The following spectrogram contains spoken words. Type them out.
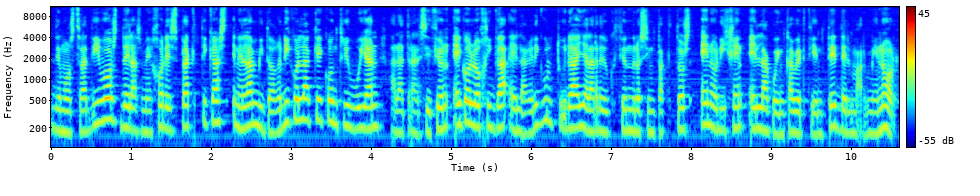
demostrativos de las mejores prácticas en el ámbito agrícola que contribuyan a la transición ecológica en la agricultura y a la reducción de los impactos en origen en la cuenca vertiente del Mar Menor.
